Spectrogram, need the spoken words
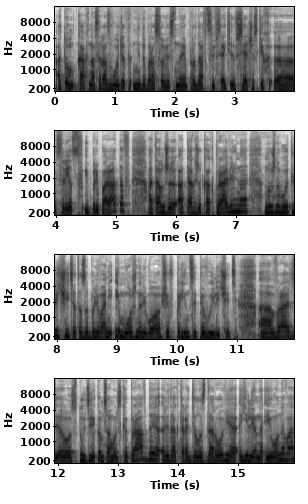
о том, как нас разводят недобросовестные продавцы всяких, всяческих э, средств и препаратов, а, там же, а также, как правильно нужно будет лечить это заболевание и можно ли его вообще в принципе вылечить. Э, в радиостудии «Комсомольской правды» редактор отдела здоровья Елена Ионова,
